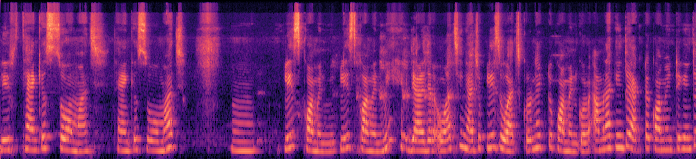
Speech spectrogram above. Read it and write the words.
lives thank you so much thank you so much please comment me please comment me যারা যারা ওয়াচিং আছো প্লিজ ওয়াচ করো, না একটু কমেন্ট করো। আমরা কিন্তু একটা কমেন্টে কিন্তু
